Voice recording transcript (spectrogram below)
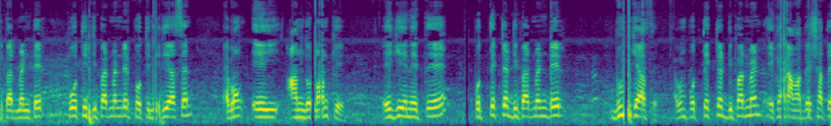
ডিপার্টমেন্টের প্রতি ডিপার্টমেন্টের প্রতিনিধি আছেন এবং এই আন্দোলনকে এগিয়ে নিতে প্রত্যেকটা ডিপার্টমেন্টের ভূমিকা আছে এবং প্রত্যেকটা ডিপার্টমেন্ট এখানে আমাদের সাথে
